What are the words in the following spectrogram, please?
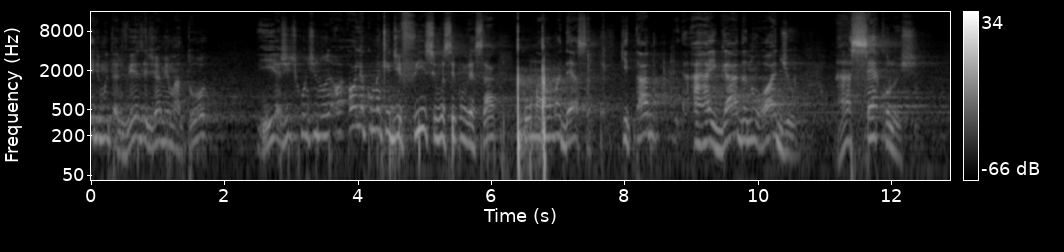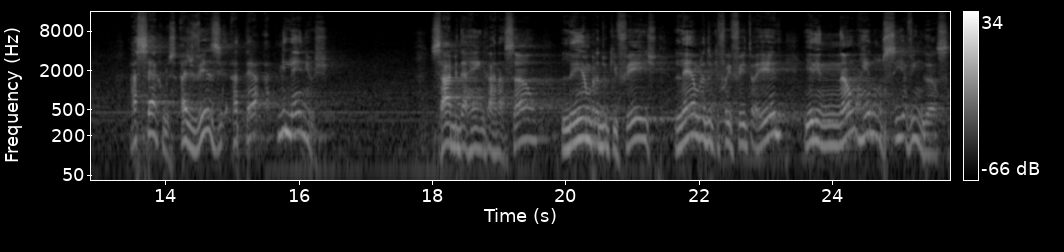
ele muitas vezes, ele já me matou. E a gente continua. Olha como é que é difícil você conversar com uma alma dessa, que está arraigada no ódio há séculos. Há séculos, às vezes até milênios. Sabe da reencarnação, lembra do que fez, lembra do que foi feito a ele, e ele não renuncia à vingança.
